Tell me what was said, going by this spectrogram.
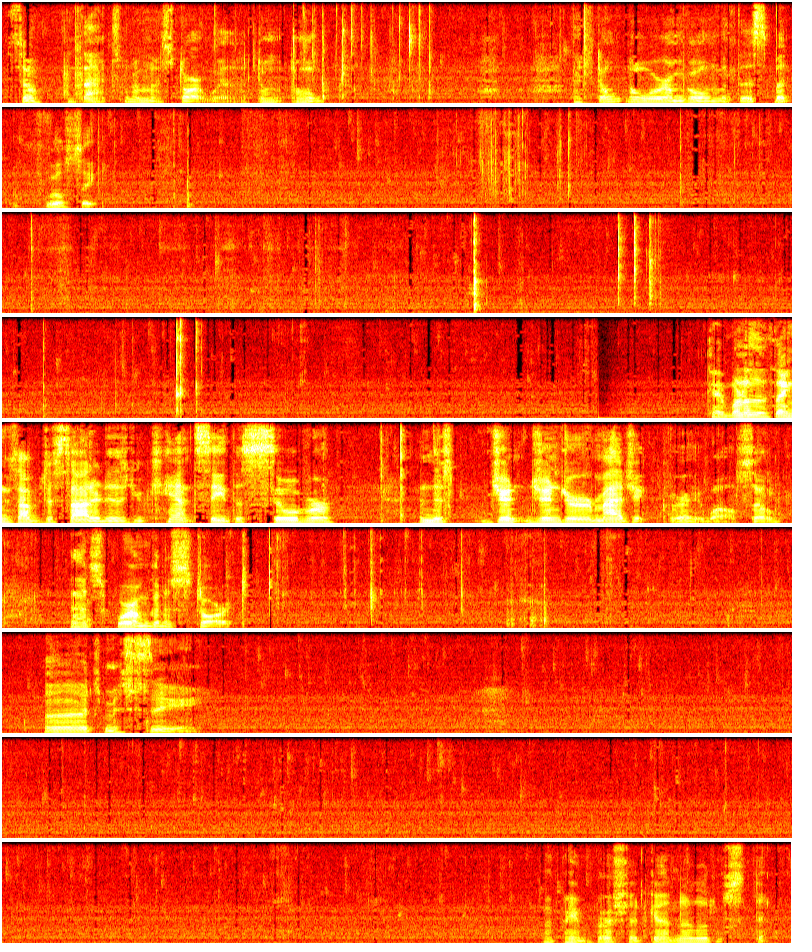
So that's what I'm going to start with. I don't know. I don't know where I'm going with this, but we'll see. Okay, one of the things I've decided is you can't see the silver in this gin ginger magic very well, so that's where I'm going to start. Let me see. Paintbrush had gotten a little stiff.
